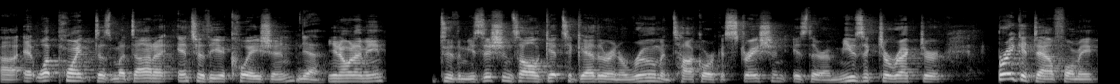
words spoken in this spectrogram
Uh, at what point does Madonna enter the equation? Yeah. You know what I mean? Do the musicians all get together in a room and talk orchestration? Is there a music director? Break it down for me.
